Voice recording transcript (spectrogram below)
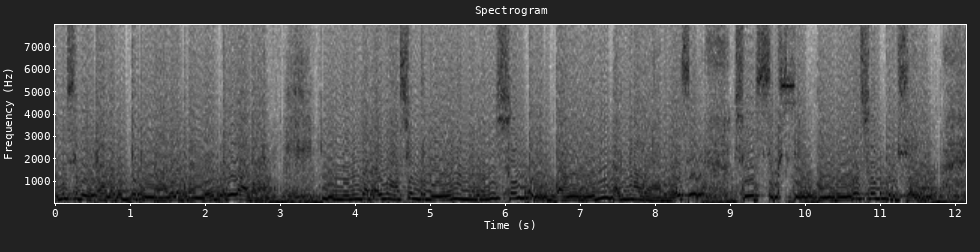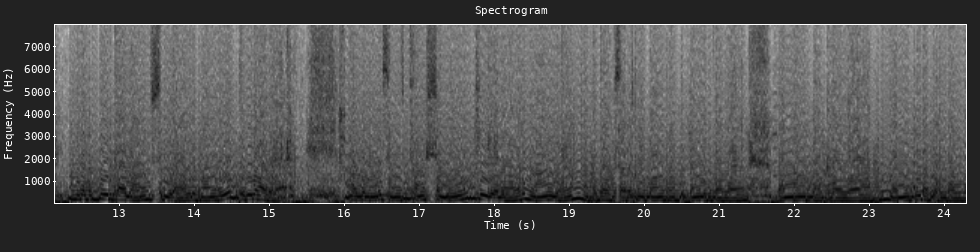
அனுசரி இருக்காங்க குட்டி பொண்ணு அவளுக்கு வந்து திருவாதிரை. இந்த பையன் அஸ்வந்த் அவனுக்கு வந்து சூப்பிடி இப்ப அவனுக்கு வந்து பதினாறாவது வயசு. ஸ்வீட் சிக்ஸ்டீன் அவனுக்கு வந்து சூப்பிடி செய்யணும் இந்த குட்டி இருக்காள் அனுஸ்ரீ அவளுக்கு வந்து திருவாதிரை. அது வந்து செஞ்சு ஃபங்க்ஷன் இன்னைக்கு எல்லாரும் வாங்க அப்பதான் சப்ஸ்கிரைப் பண்றது பண்ணிருக்காங்க. பண்ணாம பாக்குறாங்க அப்படின்னு என்ன கூட பிறந்தாங்க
